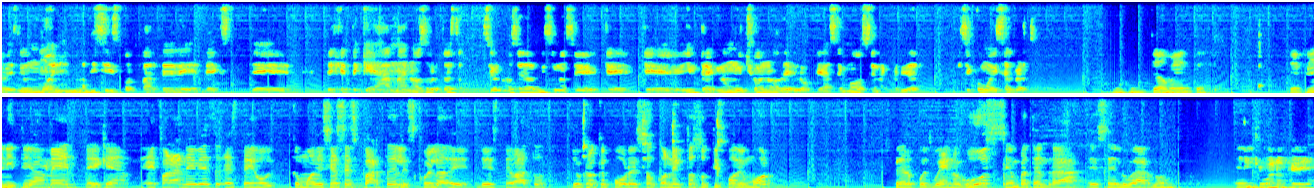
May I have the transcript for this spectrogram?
través de un buen análisis por parte de, de, de- de gente que ama, ¿no? Sobre todo esta profesión. O sea, a mí se me hace que, que impregnó mucho, ¿no? De lo que hacemos en la actualidad, así como dice Alberto. Definitivamente. Definitivamente. Que, eh, Evia, es- este, como decías, es parte de la escuela de, de este vato. Yo creo que por eso conecto su tipo de humor. Pero pues bueno, Gus siempre tendrá ese lugar, ¿no? Y qué bueno que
